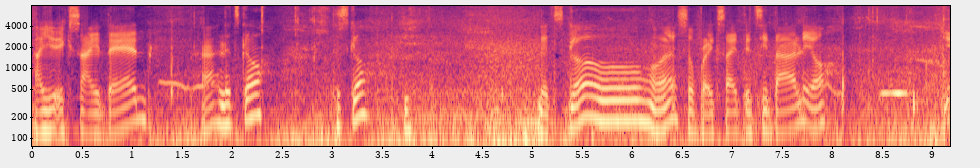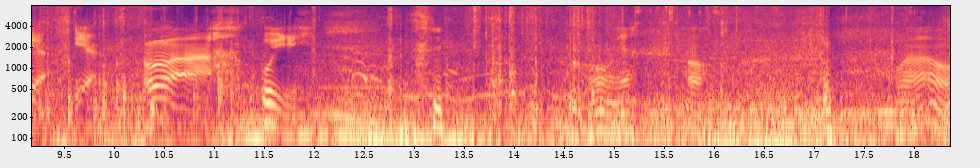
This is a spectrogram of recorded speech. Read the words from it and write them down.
Are you excited? Ha? let's go. Let's go. Let's go. Oh, super excited si Tali oh. Yeah yeah. Oh, uy. Oh yeah. Oh. Wow,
